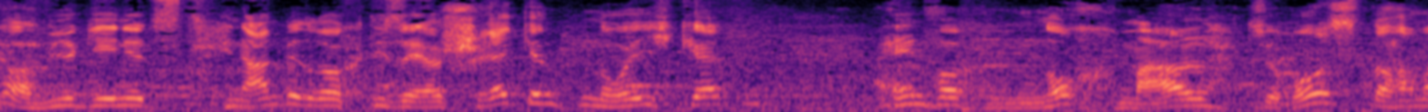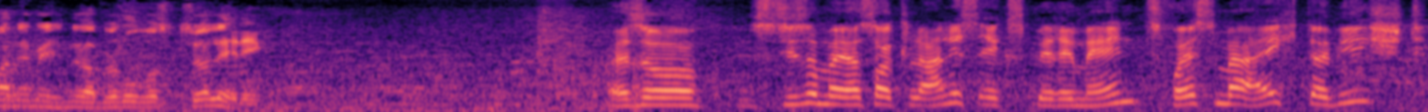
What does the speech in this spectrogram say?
ja, wir gehen jetzt in Anbetracht dieser erschreckenden Neuigkeiten einfach nochmal zur Post. Da haben wir nämlich nur ein bisschen was zu erledigen. Also, es ist einmal so ein kleines Experiment, falls man euch erwischt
